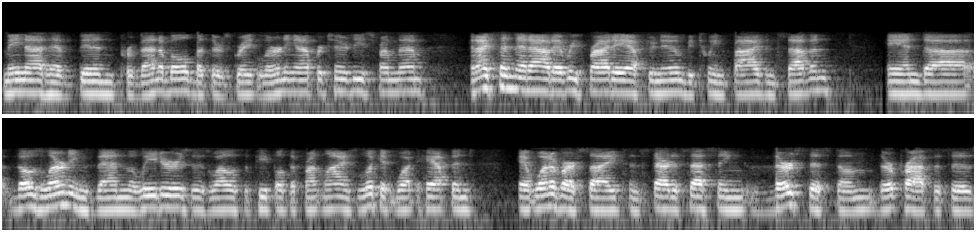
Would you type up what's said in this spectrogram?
may not have been preventable, but there's great learning opportunities from them. And I send that out every Friday afternoon between 5 and 7. And uh, those learnings, then, the leaders as well as the people at the front lines look at what happened at one of our sites and start assessing their system, their processes,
